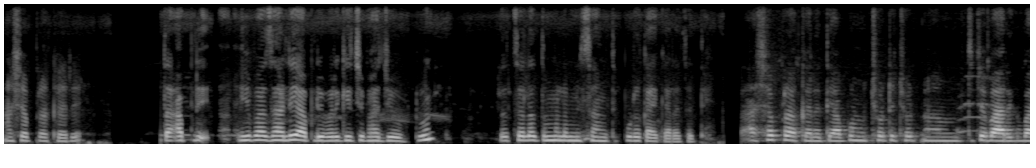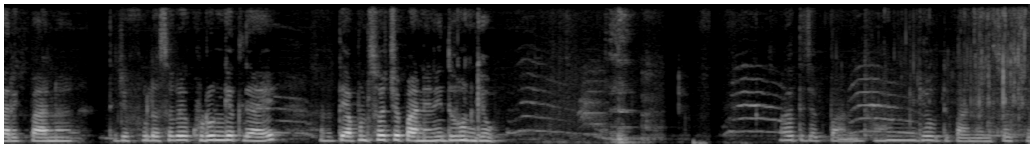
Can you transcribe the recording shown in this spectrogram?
अशा प्रकारे. तर आपली ही बा झाली आपली वर्गीची भाजी उपटून तर चला तुम्हाला मी सांगते पुढं काय करायचं ते. अशा प्रकारे ते आपण छोटे छोटे तिचे बारीक बारीक पानं तिचे फुलं सगळे खुडून घेतले आहे. आता ते आपण स्वच्छ पाण्याने धुवून घेऊ. आता त्याच्यात पाणी धुवून घेऊ ते पाण्याने स्वच्छ.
